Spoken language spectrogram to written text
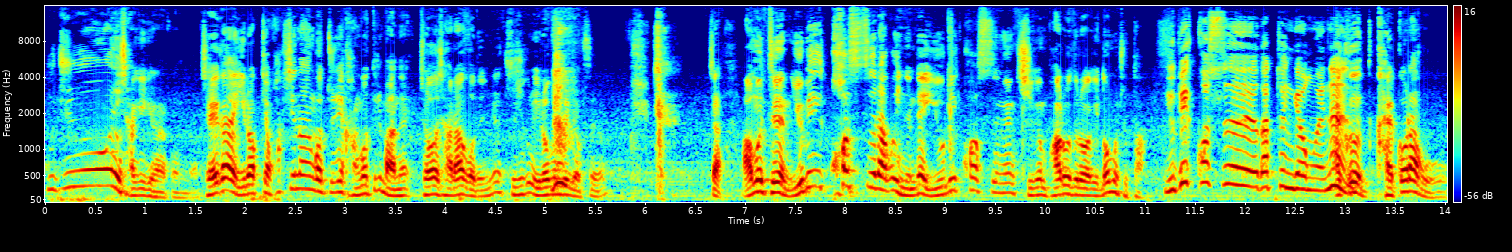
꾸준히 자기 개발 겁니다. 제가 이렇게 확신하는 것 중에 간 것들이 많아요. 저 잘하거든요. 주식을 잃어본 적이 없어요. 자, 아무튼 유비쿼스라고 있는데 유비쿼스는 지금 바로 들어가기 너무 좋다. 유비쿼스 같은 경우에는 아, 그거 갈 거라고.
